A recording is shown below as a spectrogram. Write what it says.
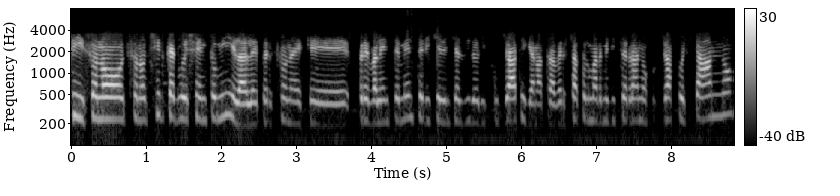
Sì, sono, sono, circa 200.000 le persone che prevalentemente richiedenti asilo e rifugiati che hanno attraversato il Mar Mediterraneo già quest'anno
